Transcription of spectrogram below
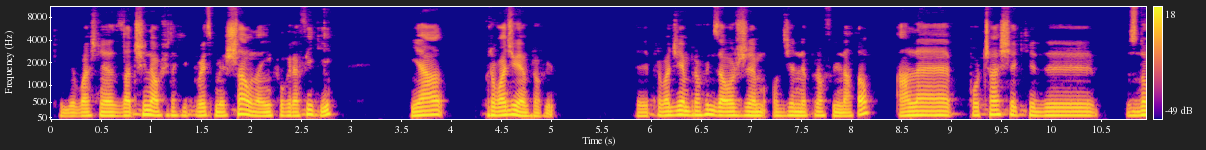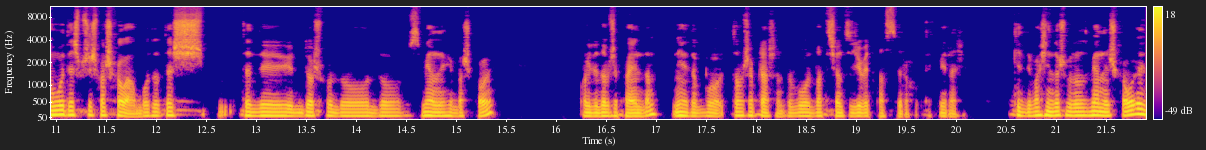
kiedy właśnie zaczynał się taki powiedzmy szał na infografiki, ja prowadziłem profil. Y, Prowadziłem profil, założyłem oddzielny profil na to, ale po czasie, kiedy znowu też przyszła szkoła, bo to też wtedy doszło do, do zmiany chyba szkoły, o ile dobrze pamiętam. Nie, to było, to przepraszam, to było 2019 roku w takim razie. Kiedy właśnie doszło do zmiany szkoły,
